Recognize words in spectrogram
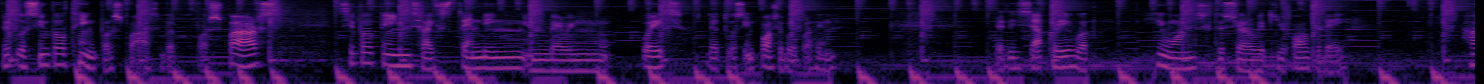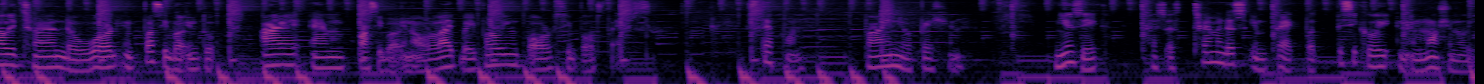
That was simple thing for Sparsh, but for Sparsh, simple things like standing and bearing weights that was impossible for him. That is exactly what he wants to share with you all today. How he turned the word impossible into I am possible in our life by following four simple steps. Step 1 Find your passion. Music has a tremendous impact both physically and emotionally.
